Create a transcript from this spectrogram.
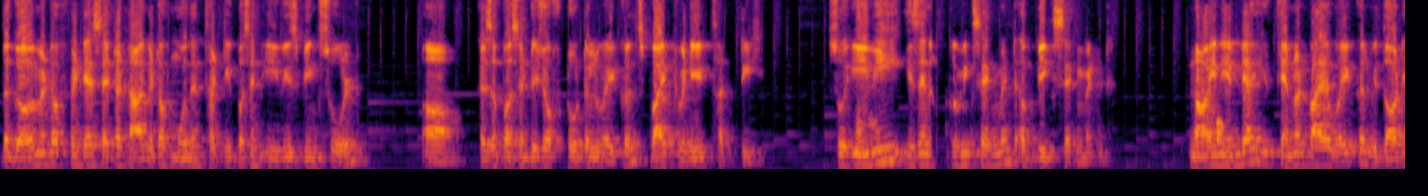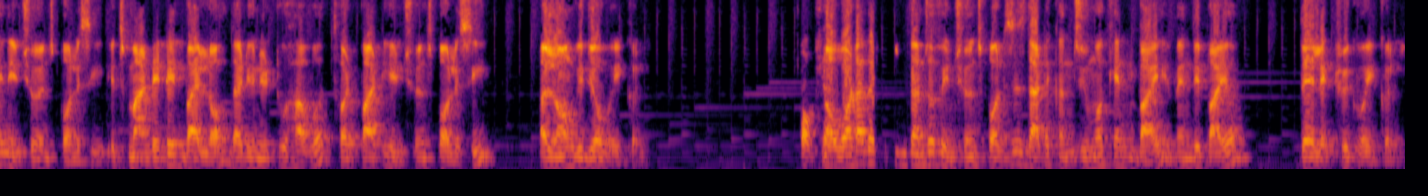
The government of India set a target of more than 30% EVs being sold uh, as a percentage of total vehicles by 2030. So EV is an upcoming segment, a big segment. Now, in India, you cannot buy a vehicle without an insurance policy. It's mandated by law that you need to have a third party insurance policy along with your vehicle. Okay. Now, what are the different kinds of insurance policies that a consumer can buy when they buy a, the electric vehicle?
